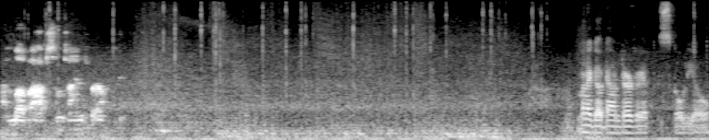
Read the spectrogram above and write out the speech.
I love ops sometimes, bro. I'm gonna go down there to get Scolio.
